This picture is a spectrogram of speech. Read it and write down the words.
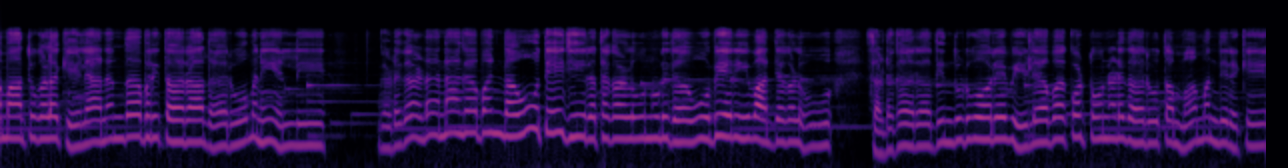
ಮಾತುಗಳ ಕೇಳಿ ಆನಂದ ಭರಿತರಾದರು ಮನೆಯಲ್ಲಿ ಗಡಗಡನಾಗ ಬಂದವು, ತೇಜಿ ರಥಗಳು ನುಡಿದವು, ಬೇರೆ ವಾದ್ಯಗಳು ಸಡಗರದಿಂದುಡುಗೋರೆ ವೀಳವ ಕೊಟ್ಟು ನಡೆದರು ತಮ್ಮ ಮಂದಿರಕ್ಕೆ.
